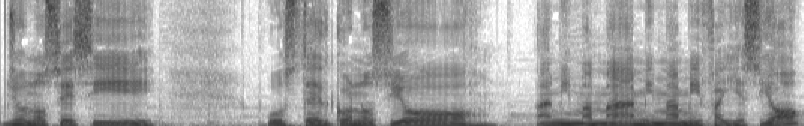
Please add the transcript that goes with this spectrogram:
yo no sé si usted conoció a mi mamá, mi mami falleció.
